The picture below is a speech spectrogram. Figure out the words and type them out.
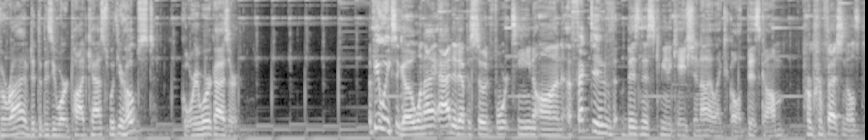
arrived at the Busy Work Podcast with your host, Corey Werkeiser. A few weeks ago, when I added episode 14 on effective business communication, I like to call it BizCom for professionals,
